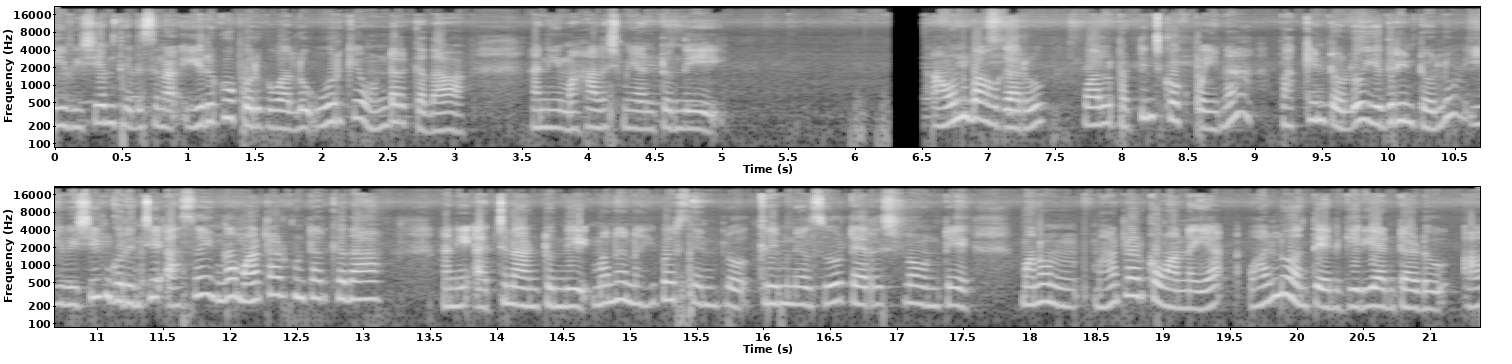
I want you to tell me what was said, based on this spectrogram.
ఈ విషయం తెలిసిన ఇరుగు పొరుగు వాళ్ళు ఊరికే ఉండరు కదా అని మహాలక్ష్మి అంటుంది. అవును బావగారు వాళ్ళు పట్టించుకోకపోయినా పక్కింటోళ్ళు ఎదిరింటోళ్ళు ఈ విషయం గురించి అసహ్యంగా మాట్లాడుకుంటారు కదా అని అర్చన అంటుంది. మన నైబర్స్ ఇంట్లో క్రిమినల్స్ టెర్రరిస్ట్లో ఉంటే మనం మాట్లాడుకోమన్నయ్య వాళ్ళు అంతే అని గిరి అంటాడు. ఆ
